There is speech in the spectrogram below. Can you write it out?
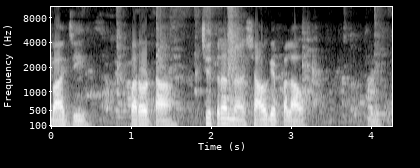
ಬಾಜಿ, ಪರೋಟ, ಚಿತ್ರಾನ್ನ, ಶಾವ್ಗೆ ಪಲಾವ್. ನೋಡಿ.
